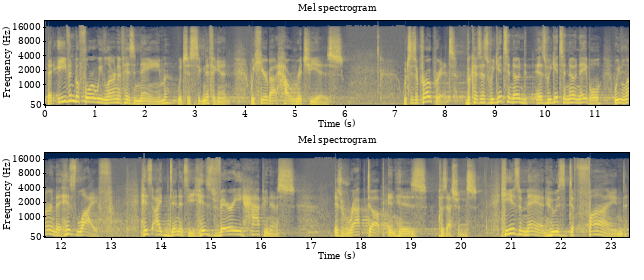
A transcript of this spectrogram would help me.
that even before we learn of his name, which is significant, we hear about how rich he is. Which is appropriate because as we get to know as we get to know Nabal, we learn that his life, his identity, his very happiness is wrapped up in his possessions. He is a man who is defined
